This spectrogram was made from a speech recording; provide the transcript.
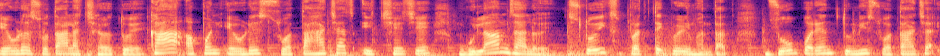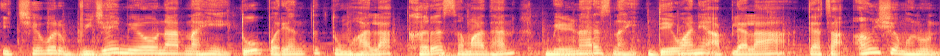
एवढं स्वतःला छळतोय? का आपण एवढे स्वतःच्याच इच्छेचे गुलाम झालोय? स्टोईक्स प्रत्येक वेळी म्हणतात जोपर्यंत तुम्ही स्वतःच्या इच्छेवर विजय मिळवणार नाही तोपर्यंत तुम्हाला खरं समाधान मिळणारच नाही. देवाने आपल्याला त्याचा अंश म्हणून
